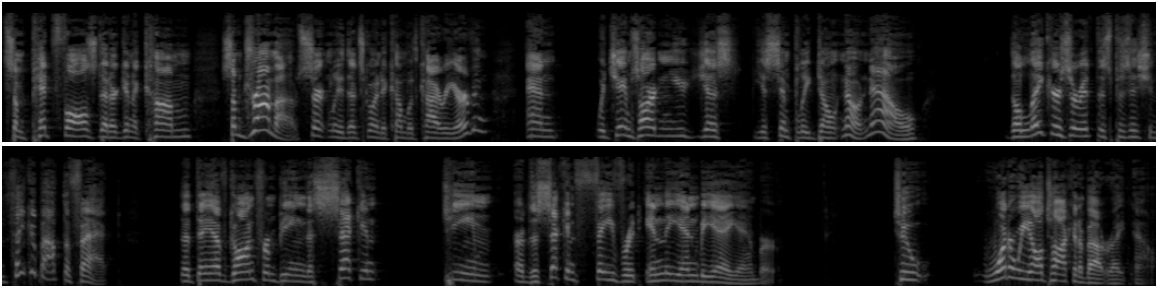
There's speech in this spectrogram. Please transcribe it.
some pitfalls that are going to come, some drama certainly that's going to come with Kyrie Irving, and with James Harden, you just you simply don't know. Now, the Lakers are at this position. Think about the fact that they have gone from being the second team or the second favorite in the NBA, Amber, to what are we all talking about right now?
